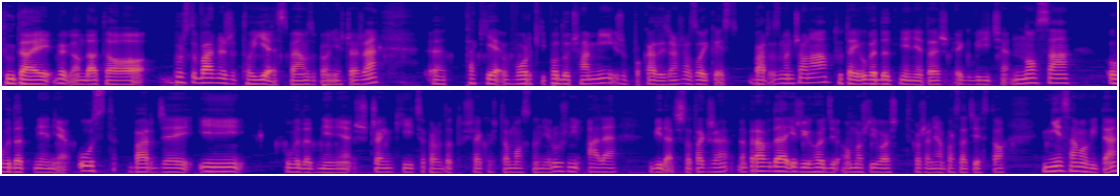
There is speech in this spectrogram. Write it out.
tutaj wygląda to po prostu ważne, że to jest, powiem zupełnie szczerze. E, takie worki pod oczami, żeby pokazać, że nasza Zojka jest bardzo zmęczona. Tutaj uwydatnienie też, jak widzicie, nosa, uwydatnienie ust bardziej i uwydatnienie szczęki. Co prawda tu się jakoś to mocno nie różni, ale widać to. Także naprawdę, jeżeli chodzi o możliwość tworzenia postaci, jest to niesamowite.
